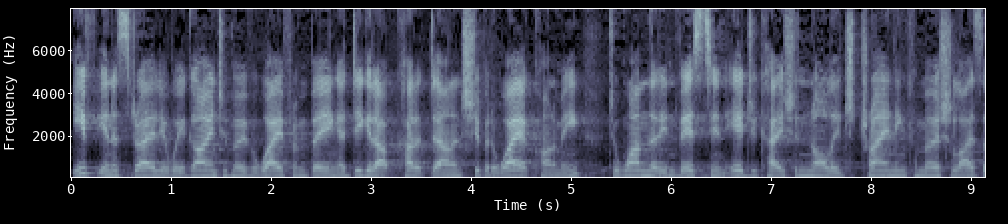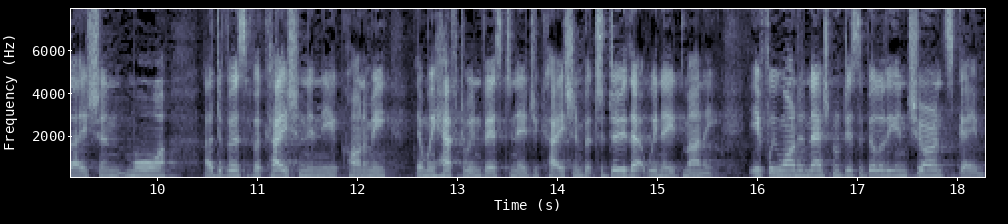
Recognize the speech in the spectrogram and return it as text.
if in Australia we're going to move away from being a dig it up, cut it down and ship it away economy to one that invests in education, knowledge, training, commercialisation, more uh, diversification in the economy, then we have to invest in education. But to do that, we need money. If we want a national disability insurance scheme,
